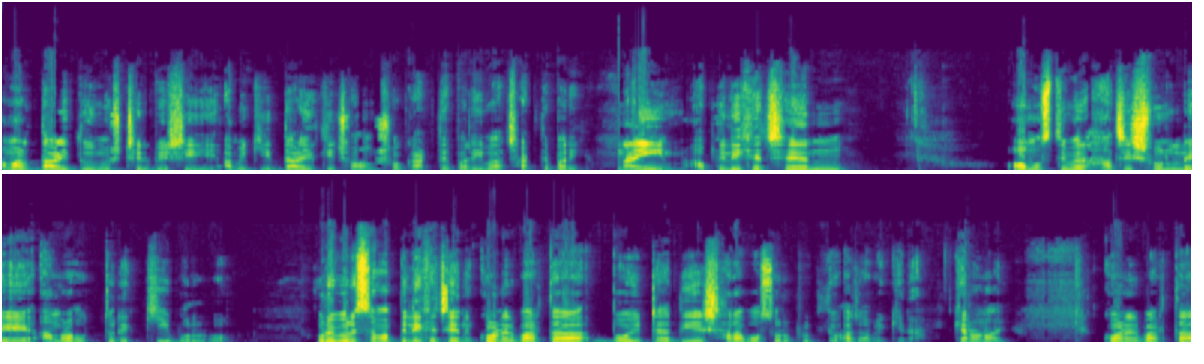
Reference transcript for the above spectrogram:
আমার দাড়ি দুই মুষ্টির বেশি, আমি কি দাড়ির কিছু অংশ কাটতে পারি বা ছাড়তে পারি? নাইম, আপনি লিখেছেন, অমুসলিমের হাঁচি শুনলে আমরা উত্তরে কি বলব? রবিউল ইসলাম, আপনি লিখেছেন, কোরআনের বার্তা বইটা দিয়ে সারা বছর উপকৃত হওয়া যাবে কিনা? কেন নয়। কোরআনের বার্তা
